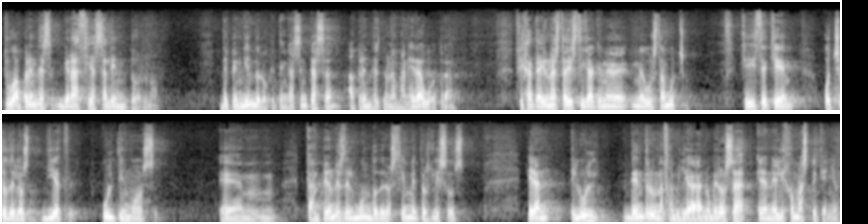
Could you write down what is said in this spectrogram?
tú aprendes gracias al entorno. Dependiendo de lo que tengas en casa, aprendes de una manera u otra. Fíjate, hay una estadística que me, gusta mucho, que dice que ocho de los diez últimos em, campeones del mundo de los 100 metros lisos eran el, dentro de una familia numerosa, eran el hijo más pequeño.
